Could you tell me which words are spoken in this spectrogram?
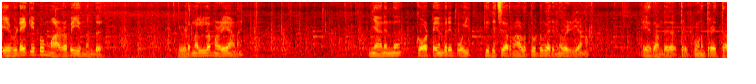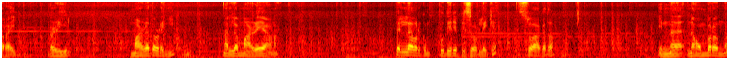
എവിടേക്ക് ഇപ്പം മഴ പെയ്യുന്നുണ്ട്? ഇവിടെ നല്ല മഴയാണ്. ഞാനിന്ന് കോട്ടയം വരെ പോയി തിരിച്ച് എറണാകുളത്തോട്ട് വരുന്ന വഴിയാണ്. ഏതാണ്ട് തൃപ്പൂണിത്തുറ എത്താറായി. വഴിയിൽ മഴ തുടങ്ങി. നല്ല മഴയാണ്. ഇപ്പം എല്ലാവർക്കും പുതിയൊരു എപ്പിസോഡിലേക്ക് സ്വാഗതം. ഇന്ന് നവംബർ ഒന്ന്.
